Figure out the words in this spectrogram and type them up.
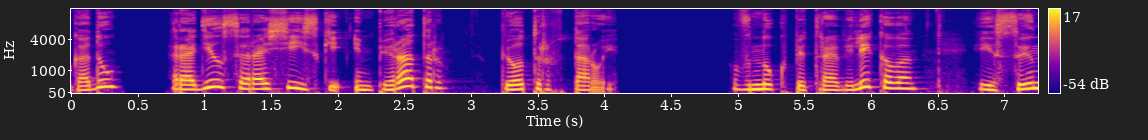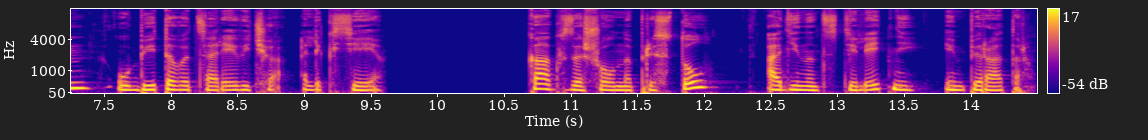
году, родился российский император Петр II, внук Петра Великого и сын убитого царевича Алексея. Как взошел на престол 11-летний император.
